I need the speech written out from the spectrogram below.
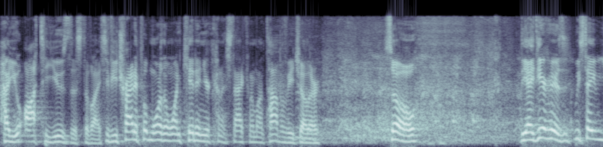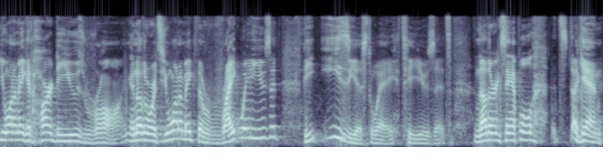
how you ought to use this device. If you try to put more than one kid in, you're kind of stacking them on top of each other. so, the idea here is we say you want to make it hard to use wrong. In other words, you want to make the right way to use it the easiest way to use it. Another example, it's again,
